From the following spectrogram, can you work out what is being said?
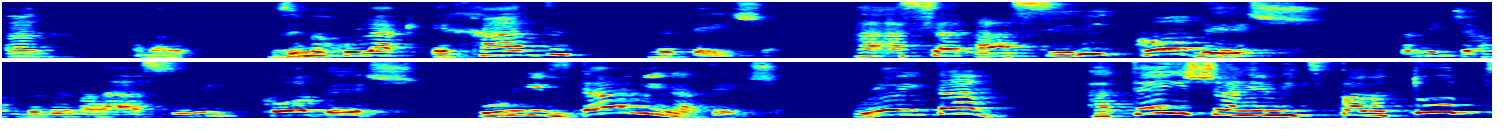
עד המלכות. זה מחולק אחד ותשע. העשירי קודש, תמיד כשאנחנו מדברים על העשירי קודש, הוא נבדל מן התשע, הוא לא איתם. התשע הם התפרטות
